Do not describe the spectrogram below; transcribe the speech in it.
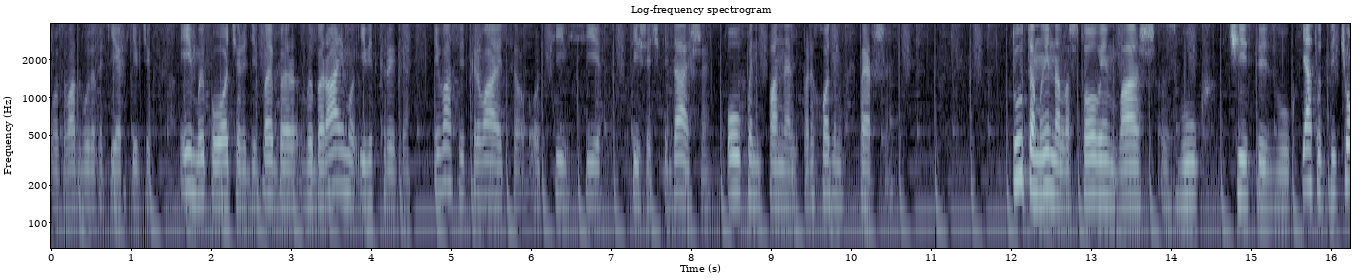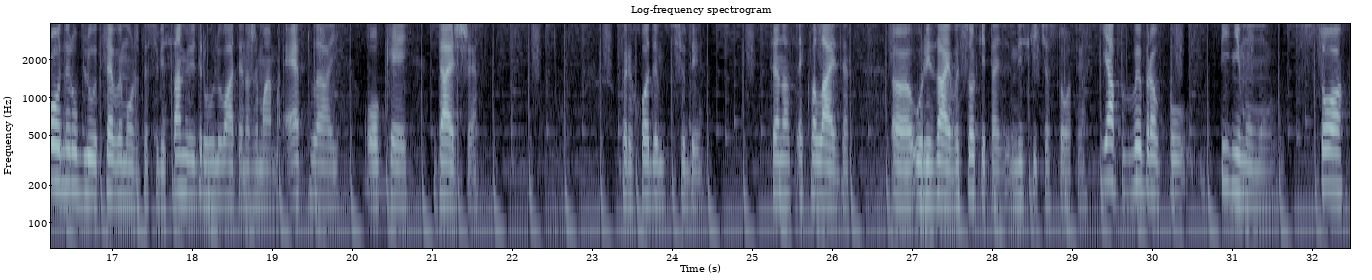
От у вас буде такий архівчик. І ми по очереді вибер, вибираємо і відкрити. І у вас відкриваються оці всі фішечки. Далі. Open Panel. Переходимо в перше. Тут ми налаштовуємо ваш звук, чистий звук. Я тут нічого не роблю, це ви можете собі самі відрегулювати. Нажимаємо Apply, OK. Далі. Переходимо сюди. Це у нас еквалайзер. Е, урізає високі та низькі частоти. Я б вибрав по мінімуму 100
